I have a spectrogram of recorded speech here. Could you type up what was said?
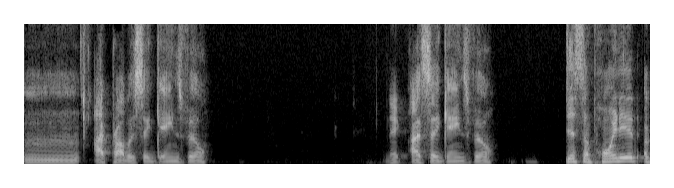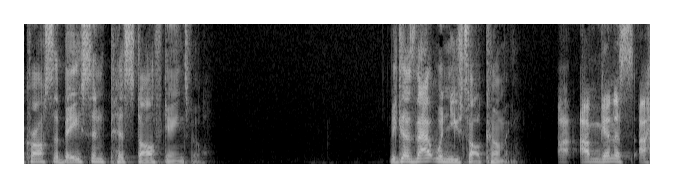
Mm, I'd probably say Gainesville. Nick. I'd say Gainesville. Disappointed across the basin, pissed off Gainesville. Because that one you saw coming. I, I'm gonna s- I,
